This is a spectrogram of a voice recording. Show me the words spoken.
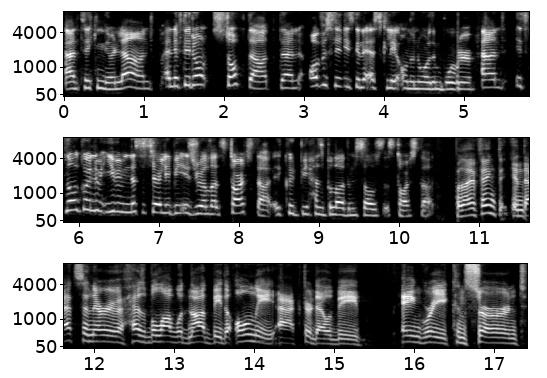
and taking their land. And if they don't stop that, then obviously it's going to escalate on the northern border. And it's not going to even necessarily be Israel that starts that. It could be Hezbollah themselves that starts that. But I think in that scenario, Hezbollah would not be the only actor that would be angry, concerned,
